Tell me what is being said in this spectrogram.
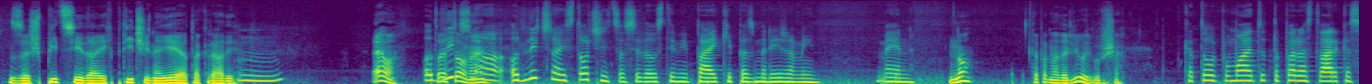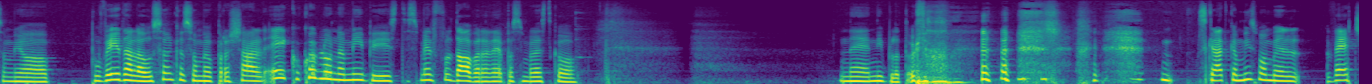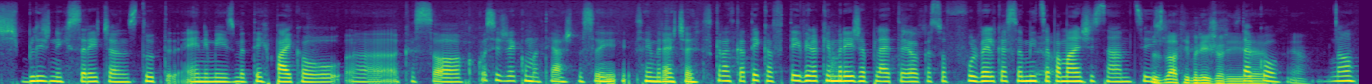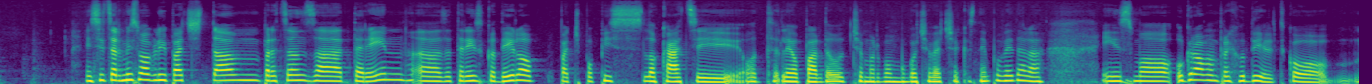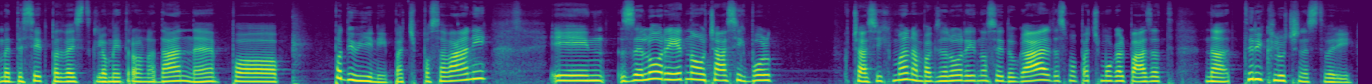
Z špici, da jih ptiči ne jejo tako radi. Mm. Evo, To je to, Odlično, ne? odlično istočnico si dal s temi pajki, pa z mrežami. Men. no, te pa nadaljuj, Urša. Ker to je po mojem tudi ta prva stvar, ki sem jo povedala vsem, ki so me vprašali, Ej, kako je bilo na Mibi, ste smeli ful dobro, ne pa sem res tako. Ne, ni bilo tako dobro. Skratka, mi smo imeli več bližnjih srečanj s tudi enimi izmed teh pajkov, uh, ki so, kako si že rekel, Matjaš, da se, se jim reče. Skratka, te, v te velike mreže pletejo, ki so ful velike samice, ja. pa manjši samci. Zlati mrežari. je- Tako. Ja. No. In sicer mi smo bili pač tam predvsem za teren, uh, za terensko delo, pač popis lokacij od leopardov, če moram mogoče več kasneje povedala. In smo ogromno prehodili, tako med 10 in 20 km na dan, ne, po, po divjini, pač po savani. In zelo redno, včasih bolj, včasih manj, ampak zelo redno se je dogajalo, da smo pač mogli paziti na tri ključne stvari.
